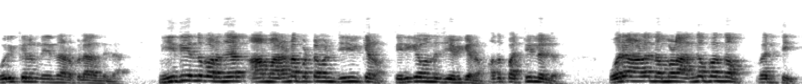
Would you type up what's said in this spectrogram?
ഒരിക്കലും നീതി നടപ്പിലാകുന്നില്ല. നീതി എന്ന് പറഞ്ഞാൽ ആ മരണപ്പെട്ടവൻ ജീവിക്കണം തിരികെ വന്ന് ജീവിക്കണം. അത് പറ്റില്ലല്ലോ. ഒരാളെ നമ്മൾ അംഗഭംഗം വരുത്തി.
